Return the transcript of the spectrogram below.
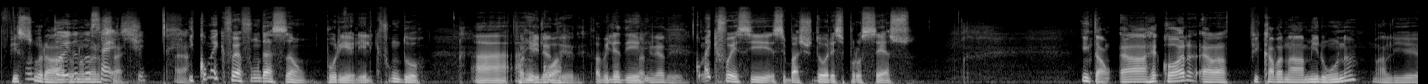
fissurado no do número 7. 7. É. E como é que foi a fundação por ele? Ele que fundou a, a Família Record. dele. Família dele. Família dele. Como é que foi esse, esse bastidor, esse processo? Então, a Record, ela ficava na Miruna, ali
